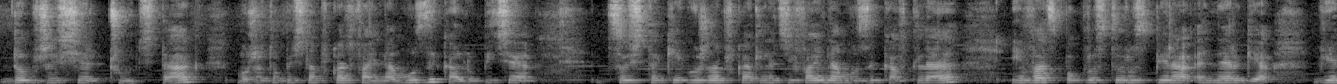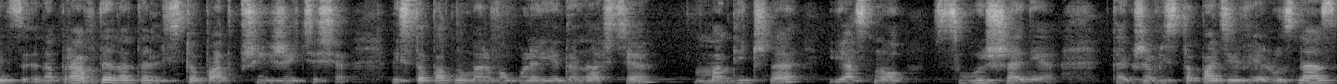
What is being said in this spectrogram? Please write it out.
dobrze się czuć, tak? Może to być na przykład fajna muzyka, lubicie coś takiego, że na przykład leci fajna muzyka w tle i Was po prostu rozpiera energia, więc naprawdę na ten listopad przyjrzyjcie się. Listopad numer w ogóle 11, magiczne, jasno słyszenie. Także w listopadzie wielu z nas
